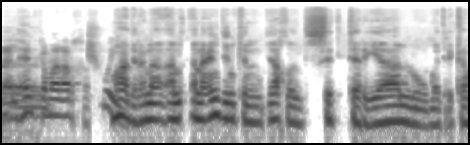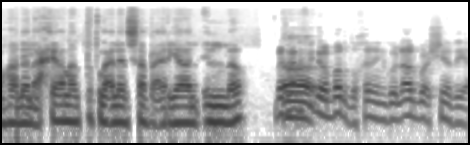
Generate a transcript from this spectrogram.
لا الهند كمان أرخص. شوي. ما أدري أنا أنا عندي يمكن ياخذ 6 ريال وما أدري كم. هذا إيه. أحيانا تطلع لين 7 ريال إلا. بس آه. على فكرة برضو خلينا نقول 24 ريال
